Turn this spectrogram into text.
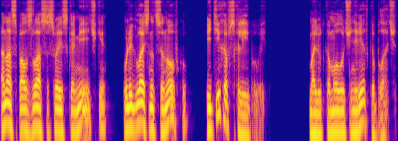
Она сползла со своей скамеечки, улеглась на циновку и тихо всхлипывает. Малютка, мол, очень редко плачет.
